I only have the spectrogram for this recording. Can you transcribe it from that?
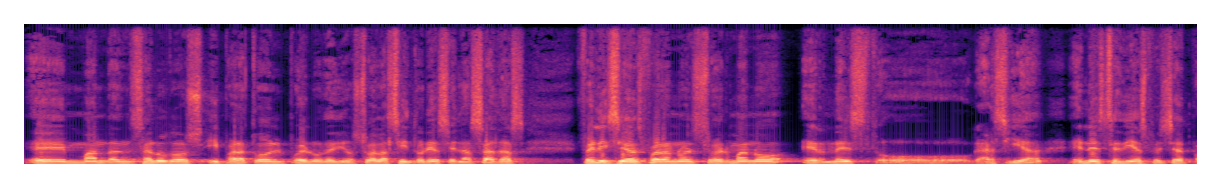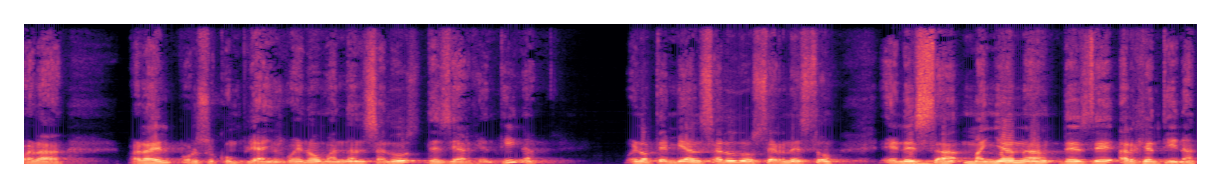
eh, mandan saludos y para todo el pueblo de Dios, todas las sintonías enlazadas. Felicidades para nuestro hermano Ernesto García en este día especial para, para él por su cumpleaños. Bueno, mandan saludos desde Argentina. Bueno, te envían saludos, Ernesto, en esta mañana desde Argentina.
